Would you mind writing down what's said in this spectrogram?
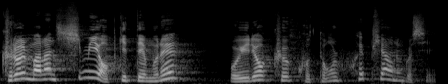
그럴 만한 힘이 없기 때문에 오히려 그 고통을 회피하는 것이에요.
